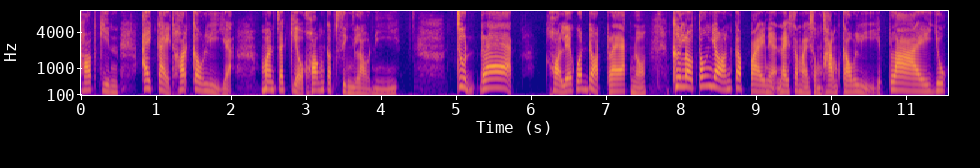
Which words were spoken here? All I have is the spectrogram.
ชอบกิน ไอไก่ทอดเกาหลีอะมันจะเกี่ยวข้องกับสิ่งเหล่านี้ จุดแรก ขอเรียกว่าดอทแรกเนาะคือเราต้องย้อนกลับไปเนี่ยในสมัยสงครามเกาหลี ปลายยุค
